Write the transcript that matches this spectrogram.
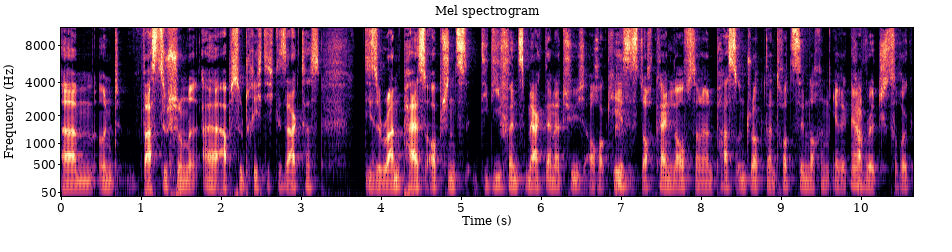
Ähm, und was du schon äh, absolut richtig gesagt hast, diese Run-Pass-Options, die Defense merkt dann natürlich auch, okay, mhm. es ist doch kein Lauf, sondern Pass und droppt dann trotzdem noch in ihre Coverage ja. zurück.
